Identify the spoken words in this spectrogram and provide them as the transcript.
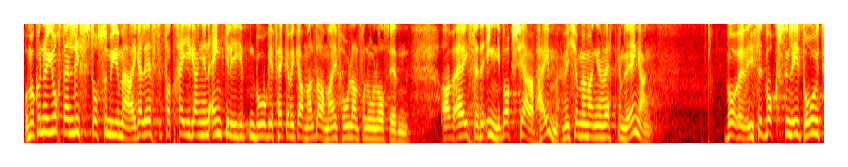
Og Vi kunne gjort en liste også mye mer. Jeg har lest for tredje gang en enkel liten bok jeg fikk av en gammel dame i Froland for noen år siden. Av ei som heter Ingeborg Skjervheim. Ikke om mange vet hvem det er engang. I sitt voksenliv dro ut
